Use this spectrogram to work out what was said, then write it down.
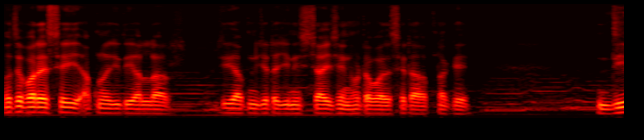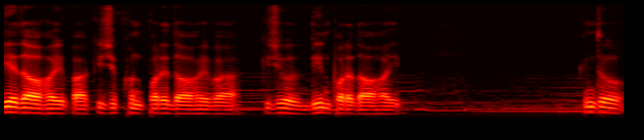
হতে পারে সেই আপনার যদি আল্লাহর, যদি আপনি যেটা জিনিস চাইছেন হতে পারে সেটা আপনাকে দিয়ে দেওয়া হয় বা কিছুক্ষণ পরে দেওয়া হয় বা কিছু দিন পরে দেওয়া হয়। কিন্তু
